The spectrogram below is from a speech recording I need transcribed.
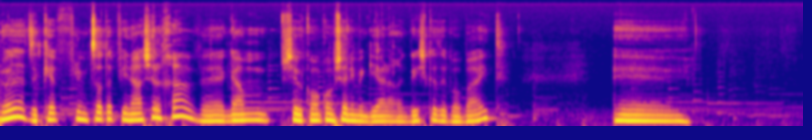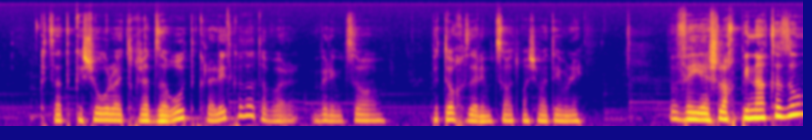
לא יודעת, זה כיף למצוא את הפינה שלך, וגם שבכל מקום שאני מגיעה להרגיש כזה בבית. אה, קצת קשור לתחושת זרות כללית כזאת, אבל... ולמצוא, בתוך זה למצוא את מה שמתאים לי. ויש לך פינה כזו?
